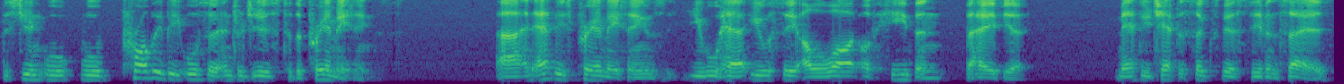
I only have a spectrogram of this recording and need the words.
the student will, will probably be also introduced to the prayer meetings. Uh, and at these prayer meetings, you will have you will see a lot of heathen behavior. Matthew chapter 6 verse 7 says,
